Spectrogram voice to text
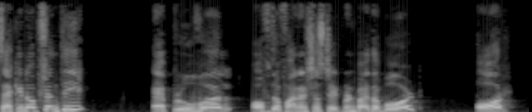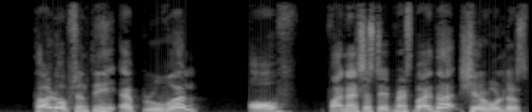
سیکنڈ آپشن تھی approval of the financial statement by the board اور تھرڈ آپشن تھی approval of financial statement by the shareholders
